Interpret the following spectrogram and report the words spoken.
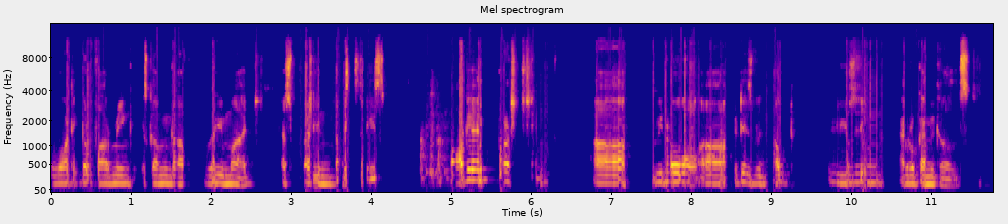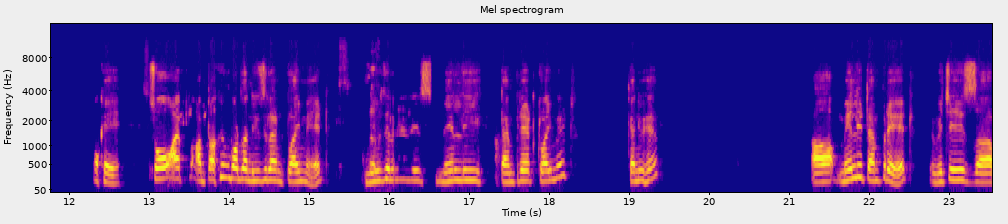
vertical farming, is coming up very much, especially in the cities. Organic production, uh, we know uh, it is without using agrochemicals. Okay, so I, I'm talking about the New Zealand climate. New Zealand is mainly temperate climate. Can you hear? Uh, mainly temperate, which is uh,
